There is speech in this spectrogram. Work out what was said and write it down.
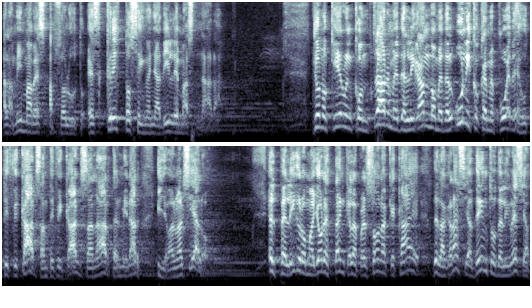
a la misma vez absoluto. Es Cristo sin añadirle más nada. Yo no quiero encontrarme desligándome del único que me puede justificar, santificar, sanar, terminar y llevarme al cielo. El peligro mayor está en que la persona que cae de la gracia dentro de la iglesia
